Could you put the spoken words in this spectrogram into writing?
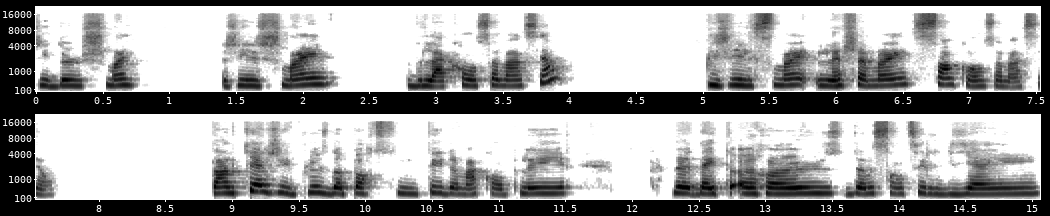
j'ai deux chemins. J'ai le chemin de la consommation, puis j'ai le chemin, le chemin sans consommation, dans lequel j'ai le plus d'opportunités de m'accomplir, d'être heureuse, de me sentir bien,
